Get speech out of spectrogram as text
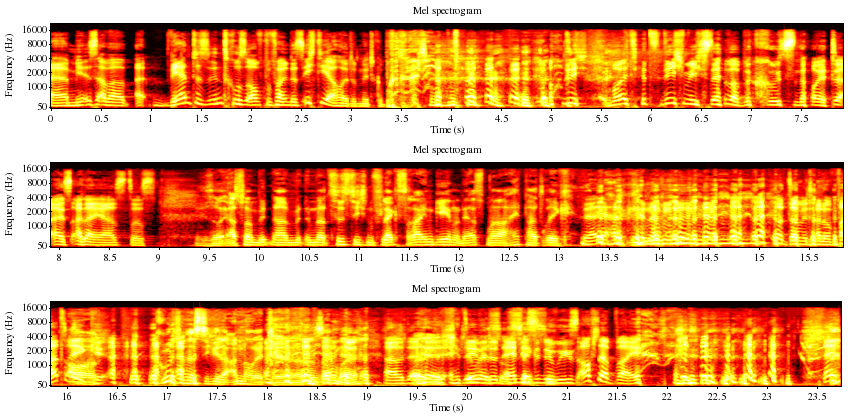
Äh, mir ist aber äh, während des Intros aufgefallen, dass ich die ja heute mitgebracht habe. Und ich wollte jetzt nicht mich selber begrüßen heute als allererstes. So, erstmal mit, einer, mit einem narzisstischen Flex reingehen und erstmal, hi Patrick. Ja, ja, genau. und damit hallo Patrick. Oh, gut, du hörst dich wieder an heute. Ja, sag mal. Und, äh, David und so Andy sexy. sind übrigens auch dabei. Nein,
